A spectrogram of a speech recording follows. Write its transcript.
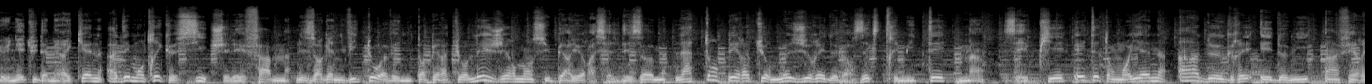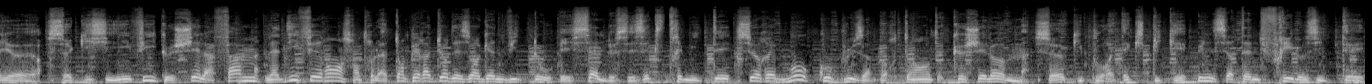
Une étude américaine a démontré que si, chez les femmes, les organes vitaux avaient une température légèrement supérieure à celle des hommes, la température mesurée de leurs extrémités, mains et pieds, était en moyenne un degré et demi inférieure. Ce qui signifie que chez la femme, la différence entre la température des organes vitaux et celle de ses extrémités serait beaucoup plus importante que chez l'homme, ce qui pourrait expliquer une certaine frilosité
